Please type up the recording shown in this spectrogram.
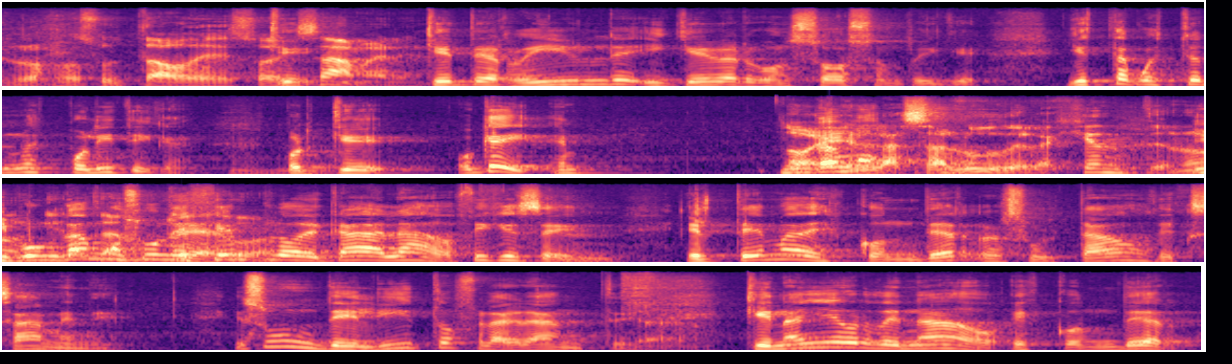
los resultados de esos exámenes. Qué terrible y qué vergonzoso, Enrique. Y esta cuestión no es política, porque, ok, em, no, es la salud de la gente, ¿no? Y pongamos un ejemplo de cada lado. Fíjese, mm. el tema de esconder resultados de exámenes. Es un delito flagrante. Quien haya ordenado esconder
